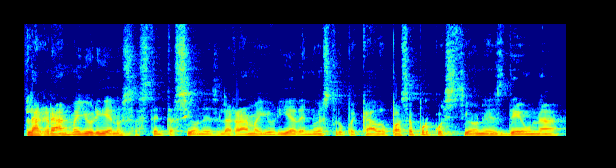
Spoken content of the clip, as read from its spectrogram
la gran mayoría de nuestras tentaciones, la gran mayoría de nuestro pecado pasa por cuestiones de una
